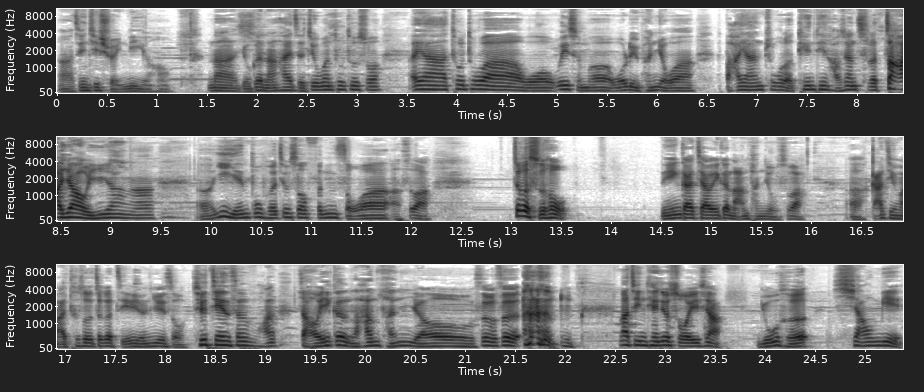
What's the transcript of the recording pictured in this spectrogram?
啊，近期水逆哈，那有个男孩子就问兔兔说：“哎呀，兔兔啊，我为什么我女朋友啊白羊座了，天天好像吃了炸药一样啊？呃，一言不合就说分手啊啊，是吧？这个时候你应该交一个男朋友是吧？啊，赶紧买兔兔这个节约月手去健身房找一个男朋友，是不是？那今天就说一下如何消灭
